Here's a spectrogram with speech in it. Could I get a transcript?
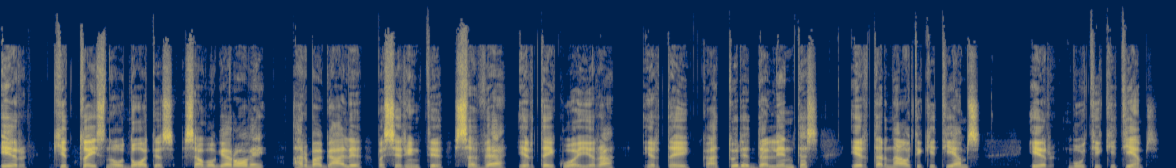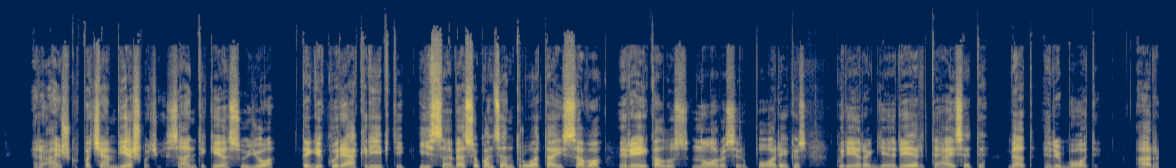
ir kitais naudotis savo geroviai, arba gali pasirinkti save ir tai, kuo yra, ir tai, ką turi dalintis ir tarnauti kitiems ir būti kitiems. Ir aišku, pačiam viešpačiui santykėje su juo. Taigi, kurią kryptį į save sukoncentruota, į savo reikalus, norus ir poreikius, kurie yra geri ir teisėti, bet riboti. Ar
